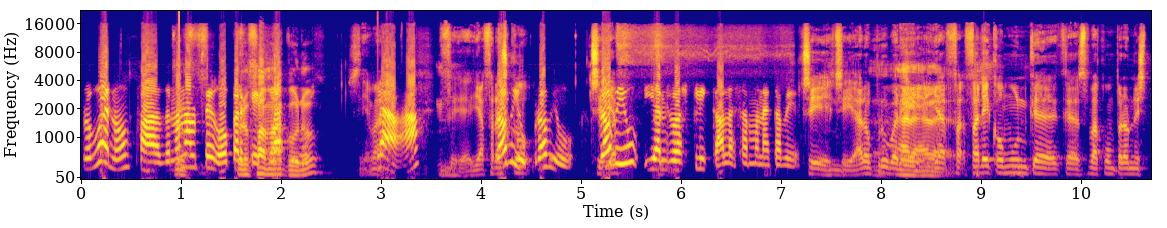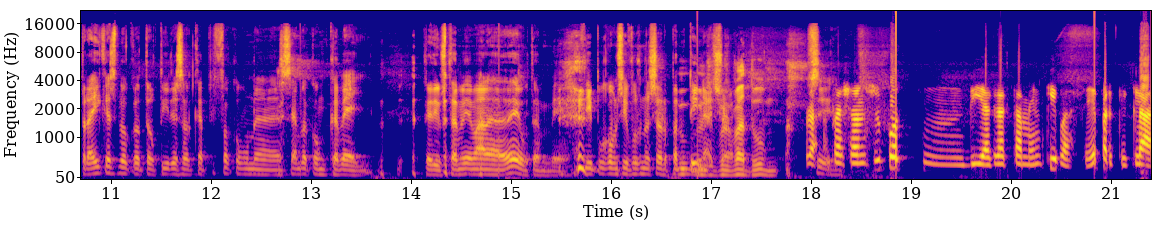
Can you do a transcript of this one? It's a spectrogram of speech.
Però bueno, fa, donen el pegó perquè... Però fa clar, maco, no? Sí, home, Clar, sí, ja faràs provi-ho, com... provi-ho. Sí, ja- Provi-ho i ens ho explica la setmana que ve. Sí, sí, ara ho provaré. Ara, ara. Ja fa, faré com un que, que es va comprar un spray que es veu que te'l tires al cap i fa com una... sembla com cabell. Que dius, també, mare de Déu, també. Tipo com si fos una serpentina, això. Però, Sí. però això ens ho pot mm, dir exactament qui va ser, perquè clar...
